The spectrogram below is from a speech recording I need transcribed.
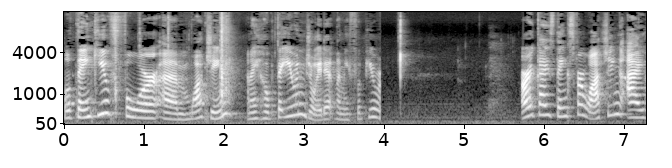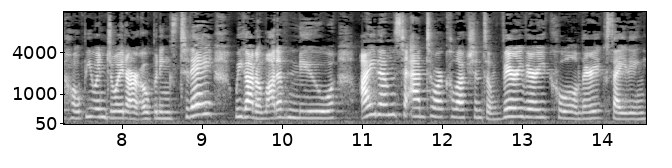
Well, thank you for um, watching, and I hope that you enjoyed it. Let me flip you around. All right, guys, thanks for watching. I hope you enjoyed our openings today. We got a lot of new items to add to our collection, so very, very cool and very exciting.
